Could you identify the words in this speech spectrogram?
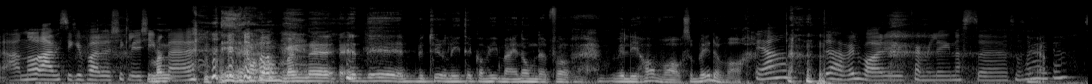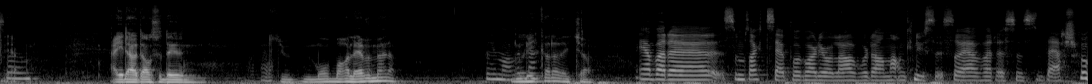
ja, nå er vi sikkert bare skikkelig kjipe. Men- Ja, men eh, det betyr lite hva vi mener om det, for vil de ha VAR, så blir det VAR. ja, det er vel VAR i Premier League neste sesong, ja. ikke? Så Ja. Nei, det, er- altså, det, du må bare leve med det. vi må vel det. liker det ikke. Jeg bare, som sagt, ser på Guardiola hvordan han knuses, og jeg bare syns det er så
